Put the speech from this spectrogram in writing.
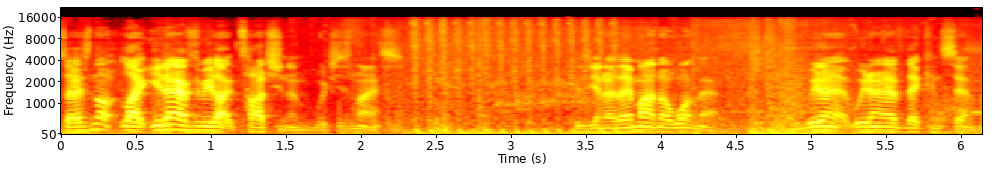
So it's not like, you don't have to be like touching them, which is nice. Because, you know, they might not want that. We don't, we don't have their consent.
